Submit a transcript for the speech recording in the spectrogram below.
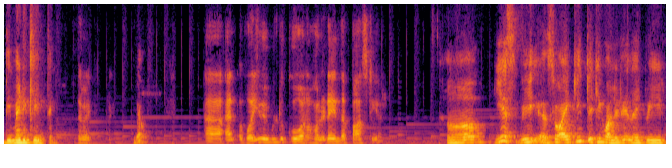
the Mediclaim thing. Right. Yeah. Uh, and were you able to go on a holiday in the past year? Um, yes, we. Uh, so I keep taking holiday. Like we,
